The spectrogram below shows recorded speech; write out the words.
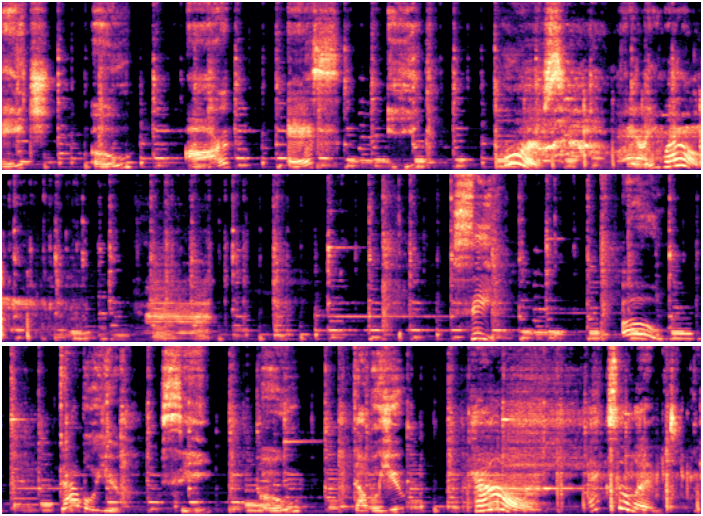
H O R S E horse. Very well. C O W C O W cow. Excellent.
